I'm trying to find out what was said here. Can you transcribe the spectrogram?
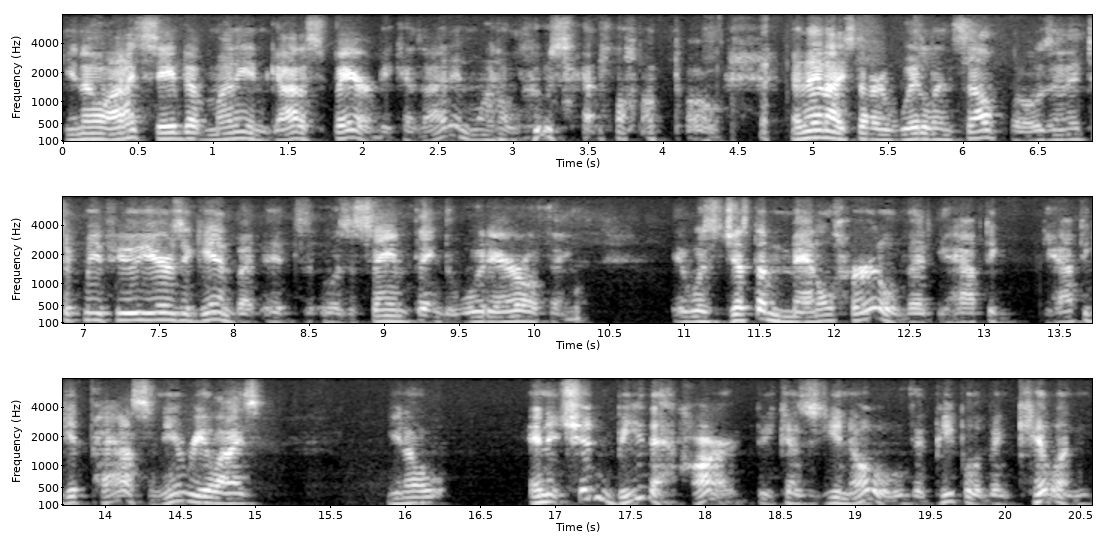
you know, I saved up money and got a spare because I didn't want to lose that long bow. And then I started whittling self bows, and it took me a few years again, but it was the same thing, the wood arrow thing. It was just a mental hurdle that you have to you have to get past, and you realize, you know, and it shouldn't be that hard because you know that people have been killing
